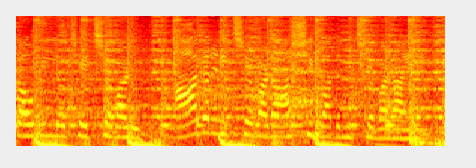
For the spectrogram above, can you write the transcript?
కౌగిల్లో చేర్చేవాడు ఆదరణ ఇచ్చేవాడు ఆశీర్వాదం ఇచ్చేవాడు ఆయన.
